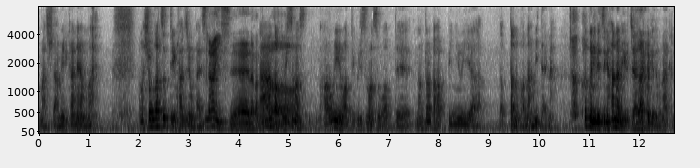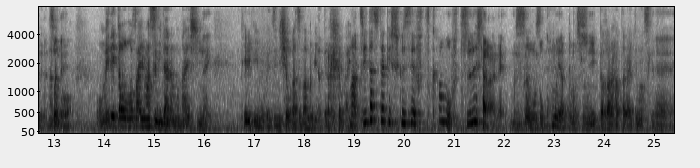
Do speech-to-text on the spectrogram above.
まあちょっとアメリカねあんまあんま正月っていう感じでもないですけど。えないっすね。なかったなんかクリスマスハロウィン終わってクリスマス終わってなんとなくハッピーニューイヤーだったのかなみたいな。特に別に花火打ち上がるわけでもなくなんかこうね。おめでとうございますみたいなのもないしない。テレビも別に正月番組やってるわけでもない。まあ1日だけ祝日で2日はもう普通でしたからね。そうですね。もうどこもやってますし。3日から働いてますけど、え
